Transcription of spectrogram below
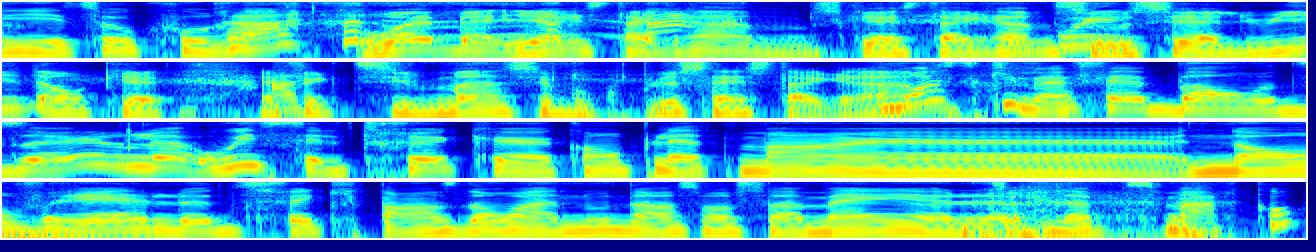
Il est au courant? Ouais, ben il y a Instagram, parce que Instagram c'est Oui. aussi à lui, donc euh, effectivement c'est beaucoup plus Instagram. Moi, ce qui me fait bondir, là, oui, c'est le truc euh, complètement euh, non vrai là, du fait qu'il pense donc à nous dans son sommeil, euh, le- notre petit Marco.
